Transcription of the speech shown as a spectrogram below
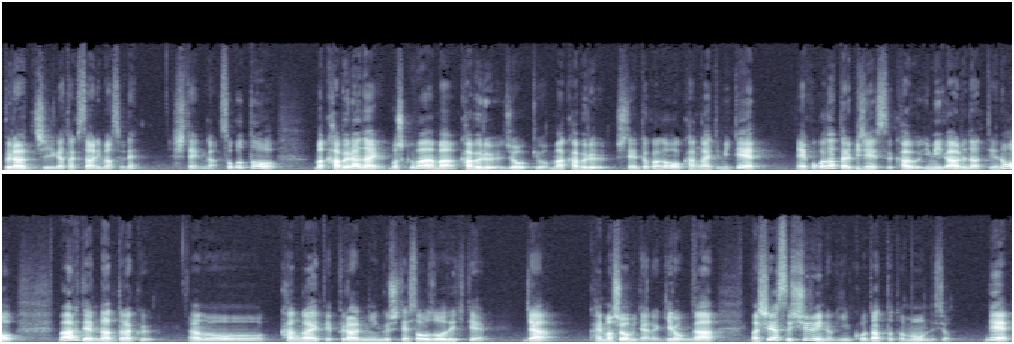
ブランチがたくさんありますよね視点が。そことまあ被らないもしくはまあ被る状況、まあ、被る視点とかを考えてみてえーここだったらビジネス買う意味があるなっていうのを、まあ、ある程度なんとなく、あの考えてプランニングして想像できてじゃあ買いましょうみたいな議論が、まあ、しやすい種類の銀行だったと思うんですよ。で、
